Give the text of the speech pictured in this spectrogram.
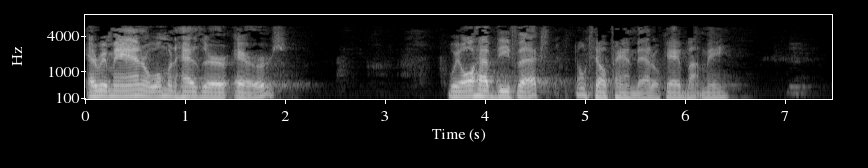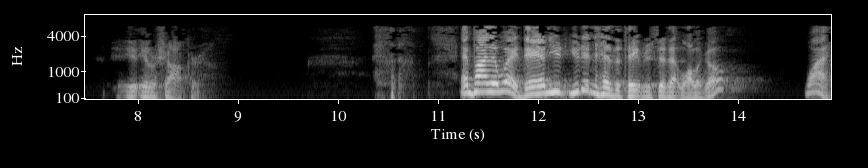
Every man or woman has their errors. We all have defects. Don't tell Pam that, okay, about me. It'll shock her. and by the way, Dan, you, you didn't hesitate when you said that a while ago. Why?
